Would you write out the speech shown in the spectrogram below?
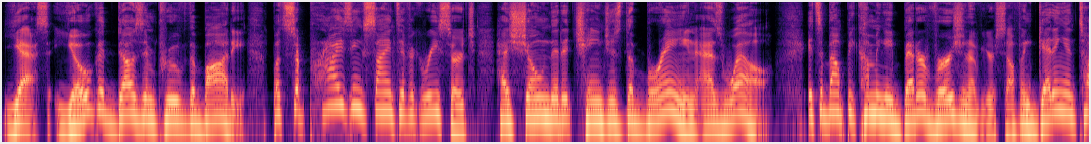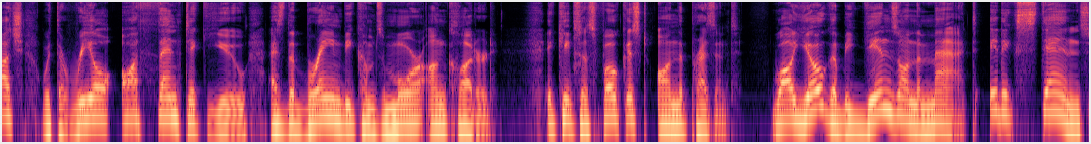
Yes, yoga does improve the body, but surprising scientific research has shown that it changes the brain as well. It's about becoming a better version of yourself and getting in touch with the real, authentic you as the brain becomes more uncluttered. It keeps us focused on the present. While yoga begins on the mat, it extends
